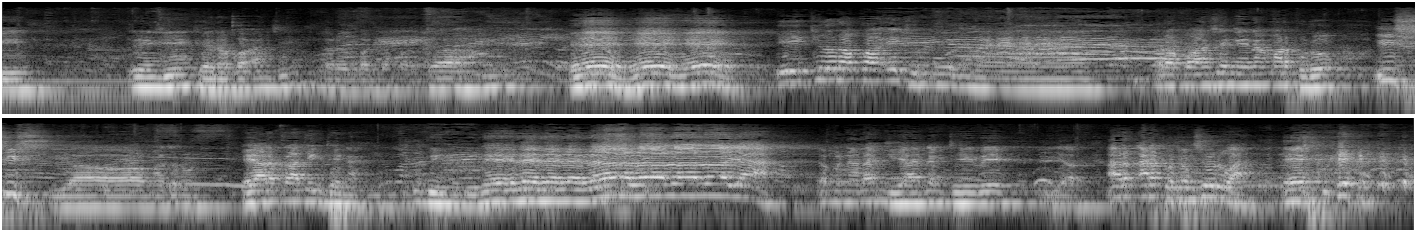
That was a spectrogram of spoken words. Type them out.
Mas Panji. Iki ge rokokan sih, karo kanca-kanca. Eh, eh, eh. Iki lho rokoke jempurna. Rokokan sing enak Marlboro. Isis. Ya, matur nuwun. Eh, arep kelacing dengah. Ubi, ubi. Le, le, le, le, le, le, le, le, ya. Temen arek giyane dhewe. Iya. Arep arep godhong suruh ah. Eh.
